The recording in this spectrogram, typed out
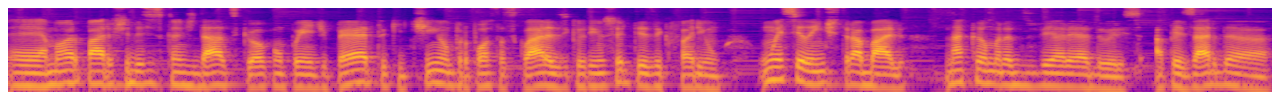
É, a maior parte desses candidatos que eu acompanhei de perto, que tinham propostas claras e que eu tenho certeza que fariam um excelente trabalho na Câmara dos Vereadores, apesar da,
